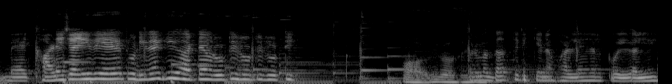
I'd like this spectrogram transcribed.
ਮੈਂ ਖਾਣੇ ਚਾਹੀਦੇ ਐ ਥੋੜੀ ਨਾ ਕਿ ਹਰ ਟਾਈਮ ਰੋਟੀ ਰੋਟੀ ਰੋਟੀ। ਆਹ ਵੀ ਗੱਲ ਪਰ ਸਹੀ ਮੈਂ ਗਲਤ ਤਰੀਕੇ ਨਾਲ ਫੜ ਲਿਆ ਚੱਲ ਕੋਈ ਗੱਲ ਨਹੀਂ।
